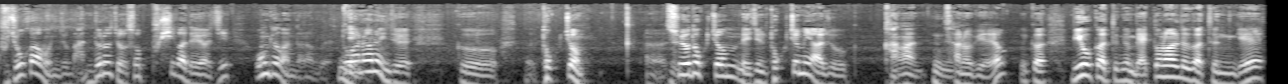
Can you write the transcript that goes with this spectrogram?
구조가 먼저 만들어져서 푸시가 돼야지 옮겨간다는 거예요. 또 네. 하나는 이제 그 독점, 어, 수요 독점 내지는 독점이 아주 강한 음. 산업이에요. 그러니까 미국 같은 경우 맥도날드 같은 게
